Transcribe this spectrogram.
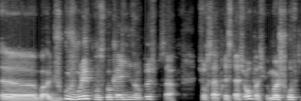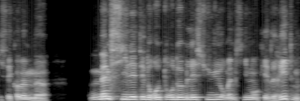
Bah, du coup, je voulais qu'on se focalise un peu sur sa, sur sa prestation, parce que moi, je trouve qu'il s'est quand même, même s'il était de retour de blessure, même s'il manquait de rythme,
